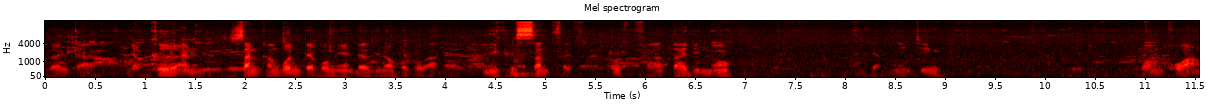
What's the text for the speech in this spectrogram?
เพลินๆกะอยากคืออันสั้นข้างบนแต่บ่แม่นเด้อพี่น้องเพราะว่า นี่คือสั้นไฟรถฟ้าใต้ดินเนาะใหญ่จริงๆกว้างขวาง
